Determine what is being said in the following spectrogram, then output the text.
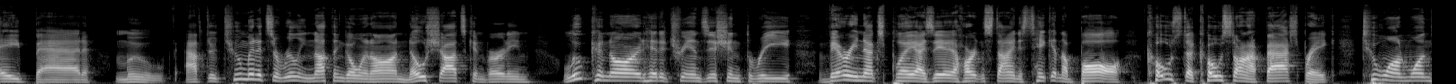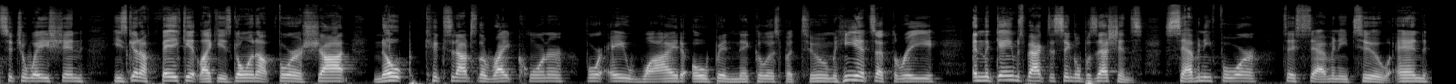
a bad move. After two minutes of really nothing going on, no shots converting, Luke Kennard hit a transition three. Very next play, Isaiah Hartenstein is taking the ball coast to coast on a fast break. Two on one situation. He's going to fake it like he's going up for a shot. Nope. Kicks it out to the right corner for a wide open Nicolas Batum. He hits a three. And the game's back to single possessions 74 to 72. And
